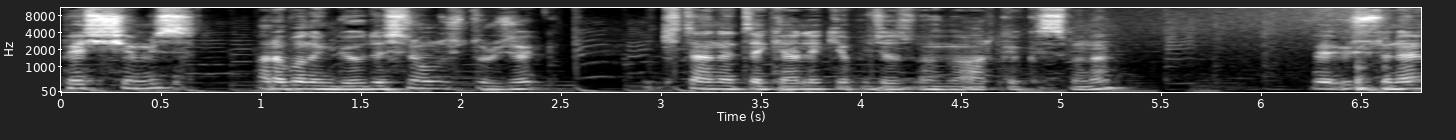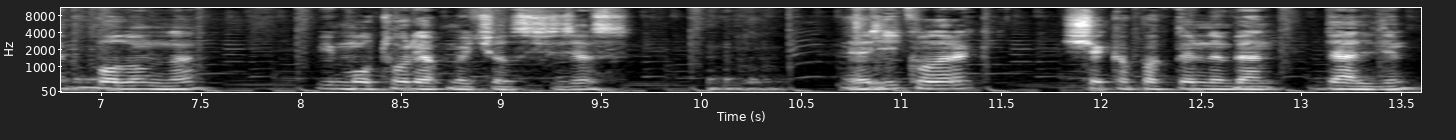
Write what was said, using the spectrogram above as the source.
Pet şişemiz arabanın gövdesini oluşturacak. İki tane tekerlek yapacağız ön ve arka kısmına. Ve üstüne balonla bir motor yapmaya çalışacağız. Ee, ilk olarak şişe kapaklarını ben deldim.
